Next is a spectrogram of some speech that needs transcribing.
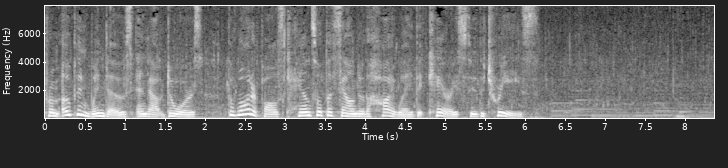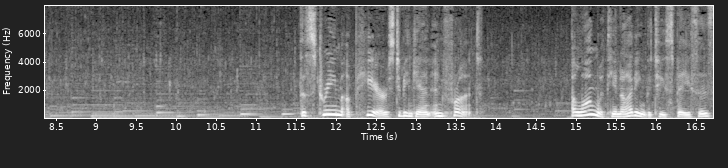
From open windows and outdoors, the waterfalls cancel the sound of the highway that carries through the trees. The stream appears to begin in front. Along with uniting the two spaces,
